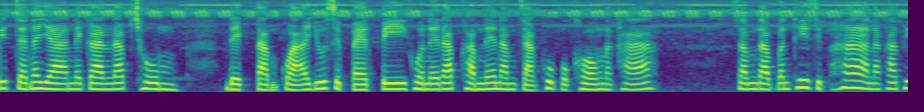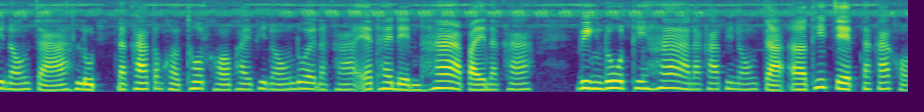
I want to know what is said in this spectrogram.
วิจารณญาณในการรับชม เด็กต่ำกว่าอายุ 18 ปี ควรได้รับคำแนะนำจากผู้ปกครองนะคะสำหรับวันที่ 15 นะคะ พี่น้องจ๋าหลุดนะคะ ต้องขอโทษขออภัยพี่น้องด้วยนะคะแอดให้เด่น 5 ไปนะคะ วิ่งรูดที่ 5 นะคะ พี่น้องจ๋าเอ่อที่ 7 นะคะ ขอ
